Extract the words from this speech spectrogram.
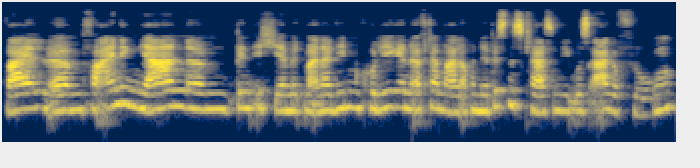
weil ähm, vor einigen Jahren ähm, bin ich hier mit meiner lieben Kollegin öfter mal auch in der Business Class in die USA geflogen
